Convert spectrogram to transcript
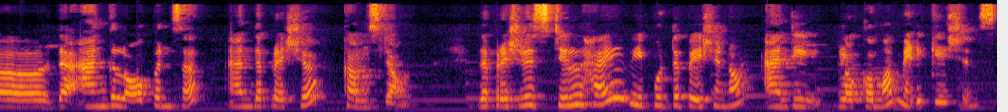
uh, the angle opens up and the pressure comes down. The pressure is still high, we put the patient on anti glaucoma medications.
